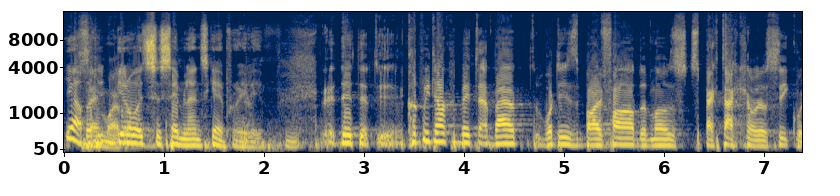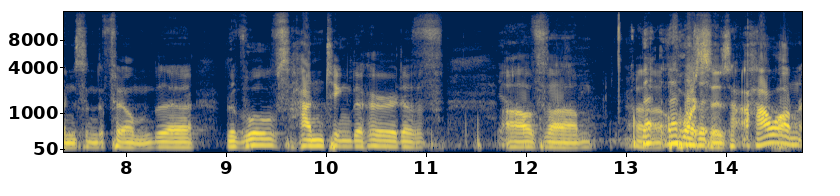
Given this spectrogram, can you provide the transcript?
Yeah, but it, you know, it's the same landscape, really. Mm. Could we talk a bit about what is by far the most spectacular sequence in the film? The the wolves hunting the herd of yeah. of um, uh, that, that horses. How on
